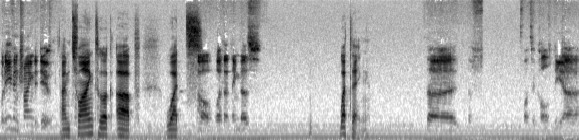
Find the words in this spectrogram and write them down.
What are you even trying to do? I'm trying to look up what. Oh, what that thing does? what thing. The, the what's it called? The uh,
